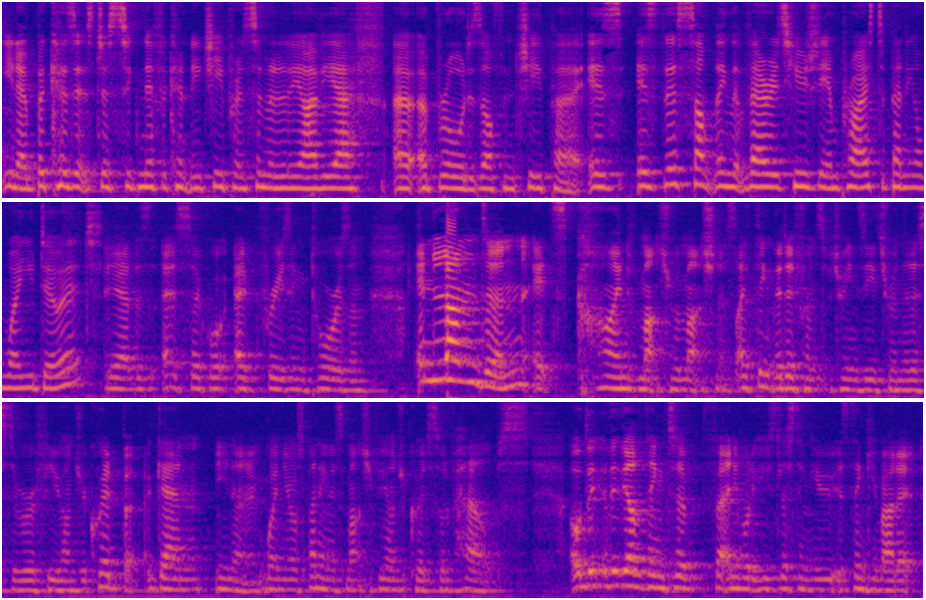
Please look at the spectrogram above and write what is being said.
you know, because it's just significantly cheaper, and similarly, IVF uh, abroad is often cheaper. Is is this something that varies hugely in price depending on where you do it? Yeah, there's so-called egg freezing tourism. In London, it's kind of much of a muchness. I think the difference between Zita and the Lister are a few hundred quid, but again, you know, when you're spending this much, a few hundred quid sort of helps. Oh, the, the other thing to for anybody who's listening who is thinking about it,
